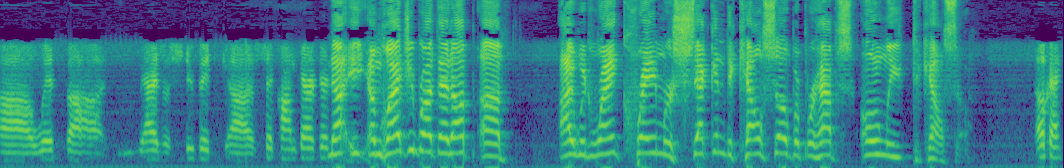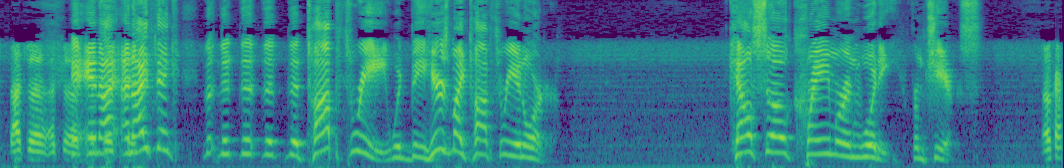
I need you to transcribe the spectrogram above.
uh, with uh, as a stupid uh, sitcom character? Now, I'm glad you brought that up. Uh, I would rank Kramer second to Kelso, but perhaps only to Kelso. Okay, that's a that's a. and I and I think the the, the, the the top three would be here's my top three in order: Kelso, Kramer, and Woody from Cheers. Okay.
